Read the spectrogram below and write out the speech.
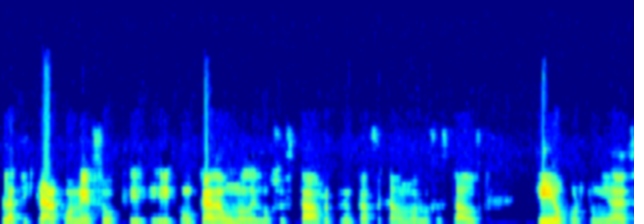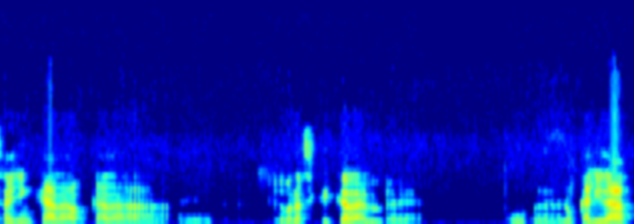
platicar con eso, que eh, con cada uno de los estados, representantes de cada uno de los estados, qué oportunidades hay en cada, cada eh, ahora sí que cada eh, localidad.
